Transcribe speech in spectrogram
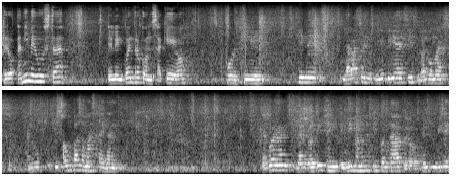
pero a mí me gusta el encuentro con Saqueo porque tiene la base de lo que yo quería decir, pero algo más, algo, a un paso más adelante. ¿Se acuerdan? Anton en, en, Lima, no sé si contaba, pero él dice,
